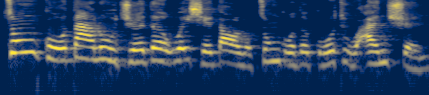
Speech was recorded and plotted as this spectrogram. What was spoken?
中国大陆觉得威胁到了中国的国土安全，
